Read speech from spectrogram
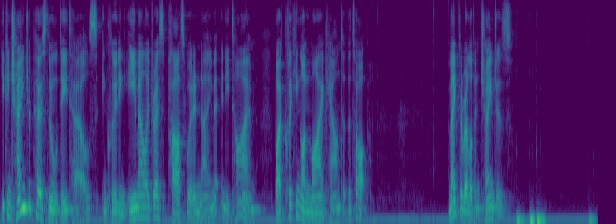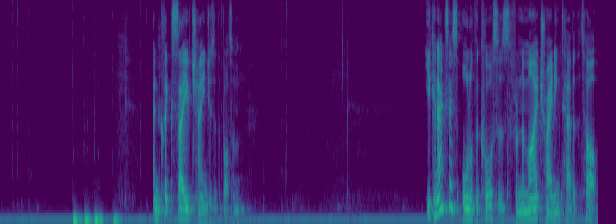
You can change your personal details, including email address, password and name at any time by clicking on My Account at the top. Make the relevant changes and click Save Changes at the bottom. You can access all of the courses from the My Training tab at the top.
